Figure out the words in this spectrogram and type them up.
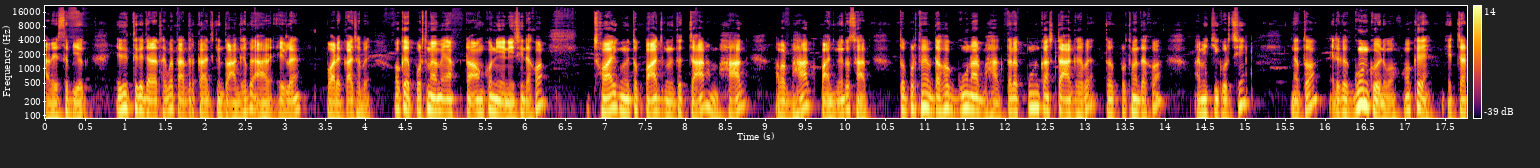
আর এসে বিয়োগ। এদিক থেকে যারা থাকবে তাদের কাজ কিন্তু আগে হবে, আর এগুলা পরে কাজ হবে। ওকে, প্রথমে আমি একটা অঙ্ক নিয়ে নিয়েছি। দেখো, ছয় গুণিত পাঁচ গুণিত চার ভাগ, আবার ভাগ পাঁচ গুণিত সাত। তো প্রথমে দেখো গুণ আর ভাগ, তাহলে কোন কাজটা আগে হবে? তো প্রথমে দেখো আমি কি করছি? না তো এটাকে গুণ করে নেব, ওকে? এই চার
